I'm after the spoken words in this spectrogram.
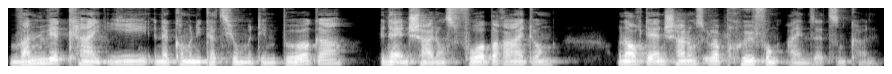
wann wir KI in der Kommunikation mit dem Bürger, in der Entscheidungsvorbereitung und auch der Entscheidungsüberprüfung einsetzen können.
